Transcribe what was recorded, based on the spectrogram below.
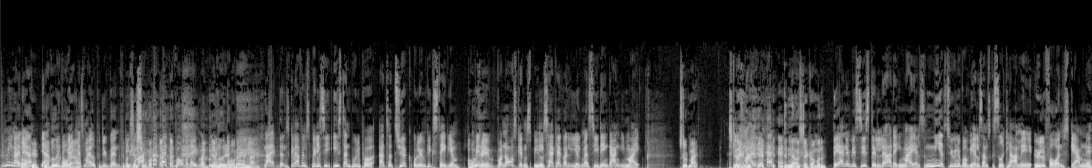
det mener jeg, det Okay, er. Ja, jeg ved nu ikke, hvor det er. kaste mig ud på dyb vand, fordi Okay, så meget super. forberedt mig. Jeg, jeg ved ikke, hvor det er nej. Nej, den skal i hvert fald spilles i Istanbul på Atatürk Olympic Stadium. Okay. Men øh, hvornår skal den spilles? Her kan jeg godt lige hjælpe med at sige, at det er en gang i maj. Slut mig. Slut maj, ja. det er det nærmeste, jeg kommer det. Det er nemlig sidste lørdag i maj, altså den 29. hvor vi alle sammen skal sidde klar med øl foran skærmene.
